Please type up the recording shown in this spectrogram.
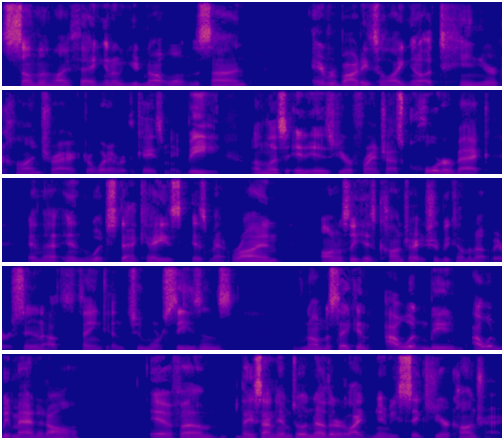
Something like that. You know, you're not wanting to sign everybody to like, you know, a 10 year contract or whatever the case may be, unless it is your franchise quarterback. And that, in which that case is Matt Ryan. Honestly, his contract should be coming up very soon. I think in two more seasons if not mistaken, I wouldn't be I wouldn't be mad at all if um they signed him to another like maybe six year contract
